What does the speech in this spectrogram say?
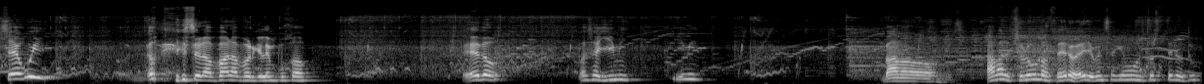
¡Sewi! y se la para porque le he empujado. Edo. Pasa Jimmy. Jimmy. Vamos. Ah, vale, solo 1-0, eh. Yo pensé que íbamos 2-0, tú.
